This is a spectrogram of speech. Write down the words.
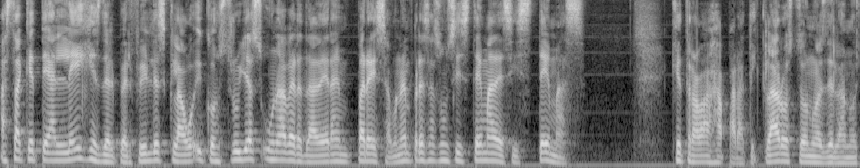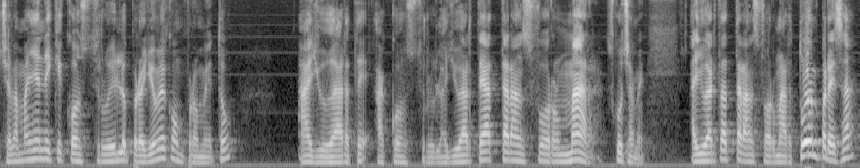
hasta que te alejes del perfil de esclavo y construyas una verdadera empresa. Una empresa es un sistema de sistemas que trabaja para ti. Claro, esto no es de la noche a la mañana, hay que construirlo, pero yo me comprometo ayudarte a construirlo, ayudarte a transformar, escúchame, ayudarte a transformar tu empresa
